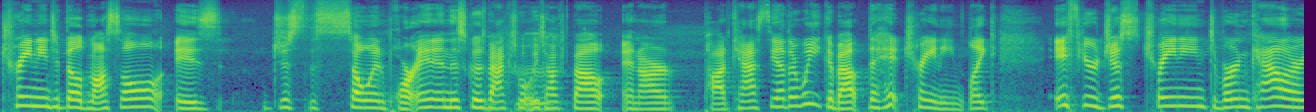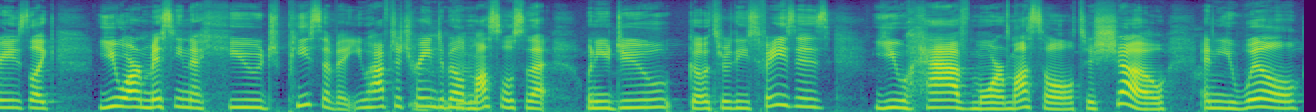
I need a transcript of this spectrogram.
training to build muscle is just so important. And this goes back to what we mm-hmm. talked about in our podcast the other week about the HIIT training. Like, if you're just training to burn calories, like you are missing a huge piece of it. You have to train to build muscle so that when you do go through these phases, you have more muscle to show and you will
